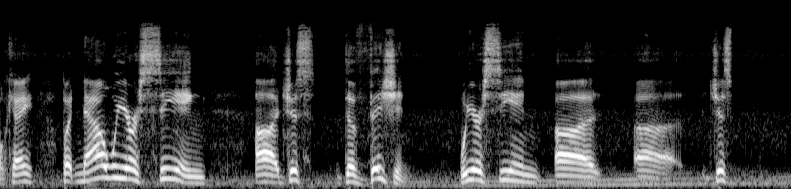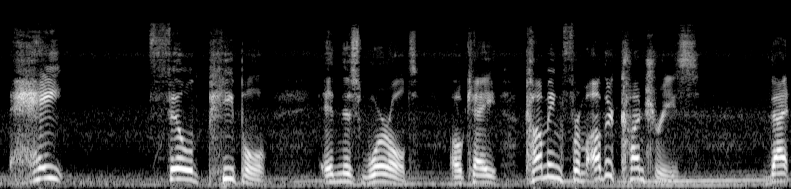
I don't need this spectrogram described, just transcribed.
Okay, but now we are seeing uh, just division. We are seeing uh, just hate filled people in this world. Okay, coming from other countries that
